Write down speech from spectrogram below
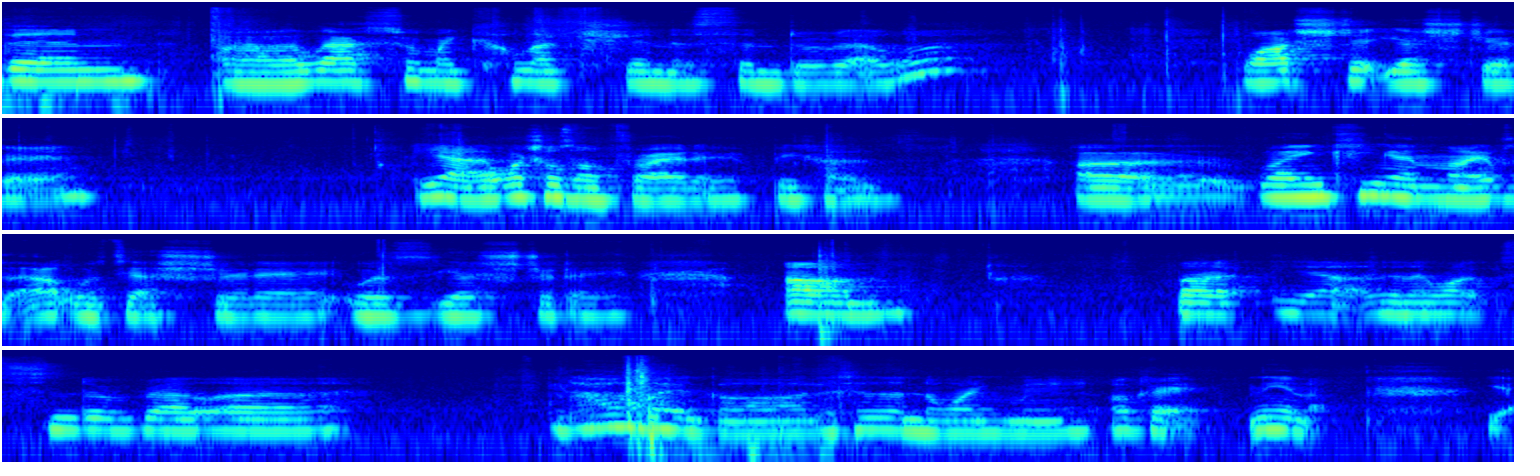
Then, uh, last for my collection is Cinderella. Watched it yesterday. Yeah, I watched those on Friday because uh, Lion King and Knives Out was yesterday. Was yesterday. Um, but yeah, then I watched Cinderella. Oh my god, this is annoying me. Okay, you know, yes,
